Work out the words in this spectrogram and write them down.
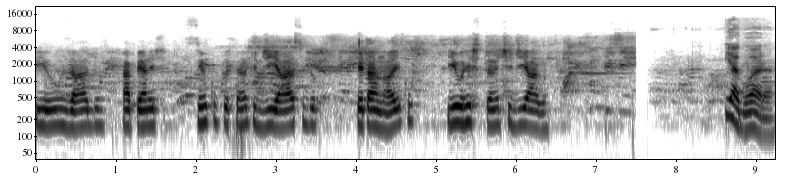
e usado apenas 5% de ácido etanóico e o restante de água. E agora,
